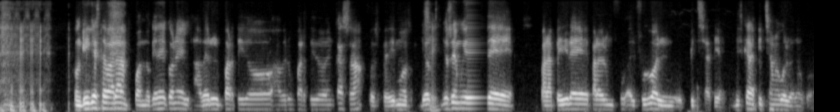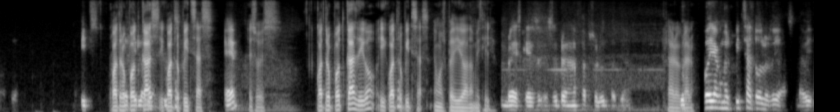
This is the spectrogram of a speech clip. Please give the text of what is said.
Con Quique Estebarán, cuando quede con él a ver un partido, a ver un partido en casa, pues pedimos. Yo, Sí. yo soy muy de para pedir eh, para ver un el fútbol pizza, tío. Es que la pizza me vuelve loco. tío. Pizza. Cuatro podcasts y cuatro pizzas. ¿Eh? Eso es. Cuatro podcasts, digo, y cuatro pizzas hemos pedido a domicilio. Hombre, es que es, es el planazo absoluto, tío. Claro, Yo claro. podría comer pizza todos los días, David.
